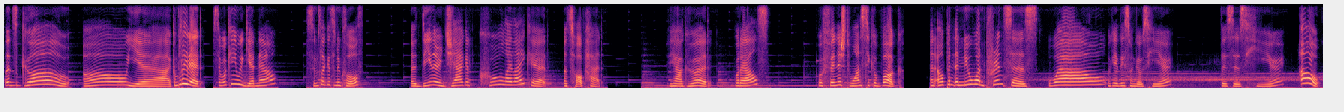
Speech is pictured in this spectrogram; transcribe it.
Let's go! Oh yeah, completed! So what can we get now? Seems like it's a new cloth. A dinner jacket, cool, I like it. A top hat. Yeah, good. What else? We finished one sticker book. And opened a new one, Princess! Wow! Okay, this one goes here. This is here. Oh!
